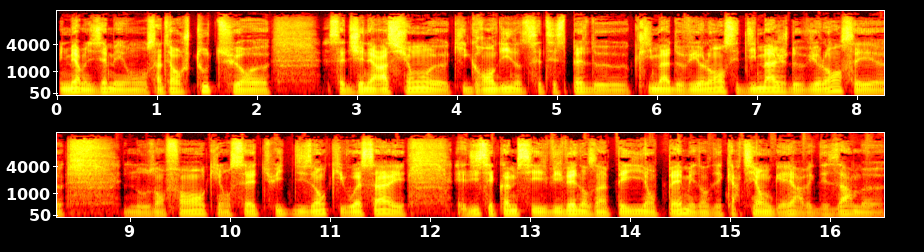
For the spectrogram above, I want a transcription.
Une mère me disait, mais on s'interroge toutes sur euh, cette génération euh, qui grandit dans cette espèce de climat de violence et d'image de violence. Et euh, nos enfants qui ont 7, 8, 10 ans, qui voient ça et, et dit c'est comme s'ils vivaient dans un pays en paix, mais dans des quartiers en guerre, avec des armes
